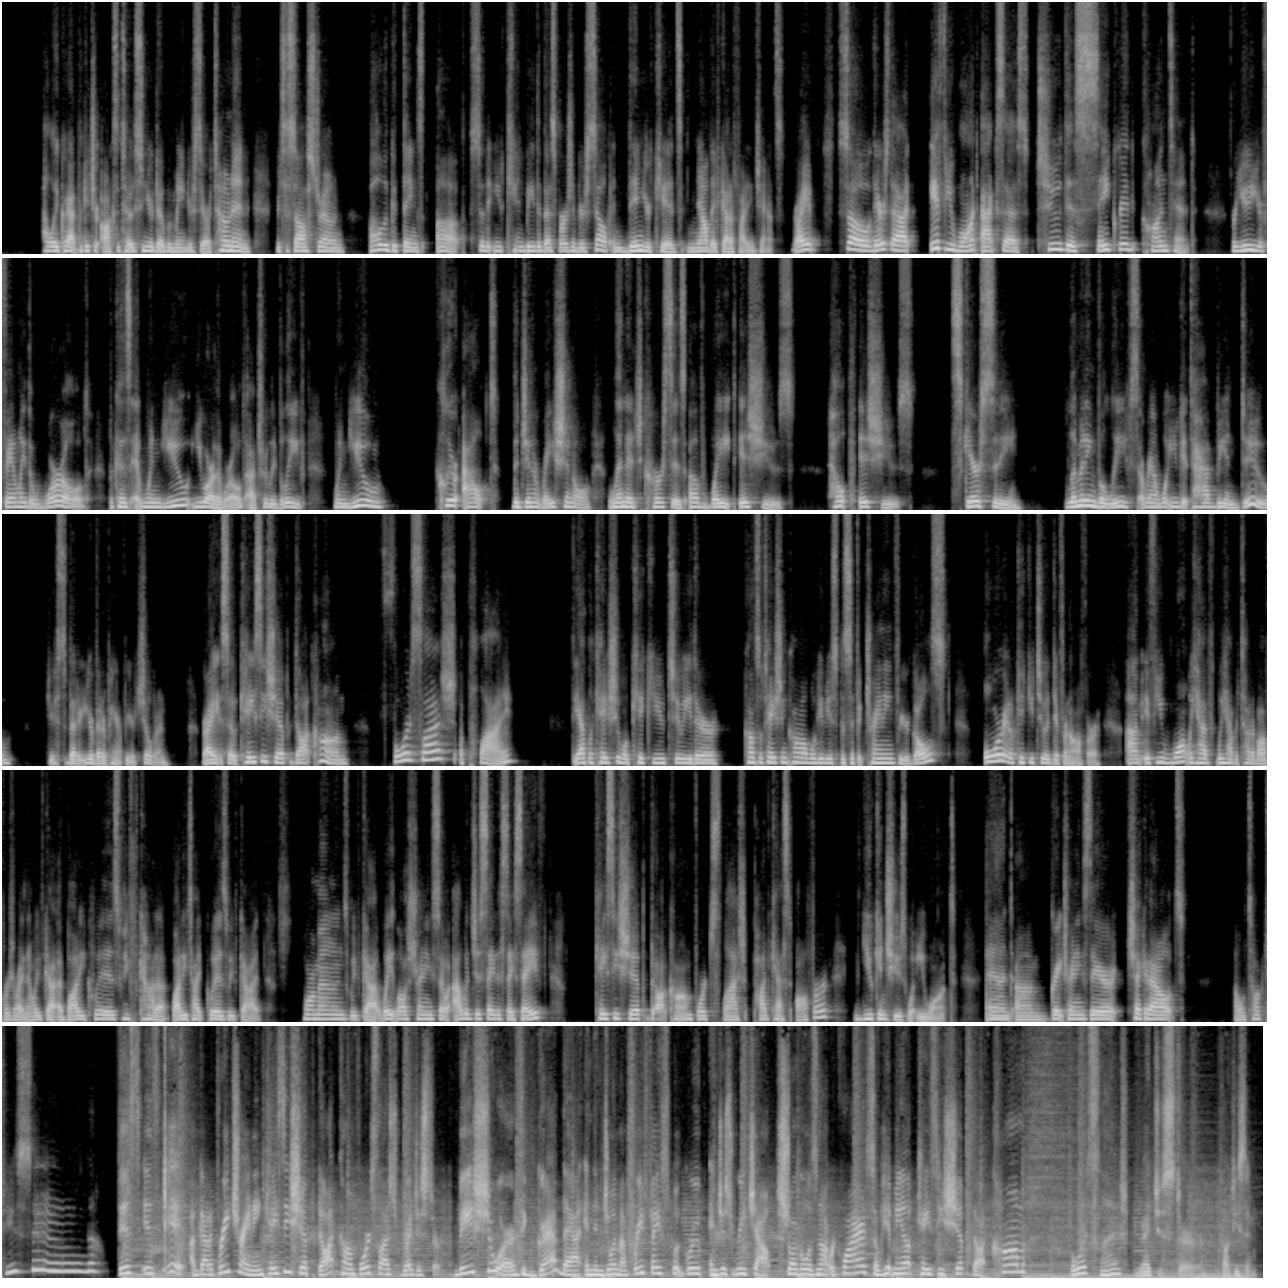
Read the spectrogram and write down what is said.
Holy crap, to get your oxytocin, your dopamine, your serotonin, your testosterone, all the good things up so that you can be the best version of yourself. And then your kids, now they've got a fighting chance, right? So there's that. If you want access to this sacred content for you, your family, the world, because when you you are the world i truly believe when you clear out the generational lineage curses of weight issues health issues scarcity limiting beliefs around what you get to have be and do you're better you're a better parent for your children right so caseyshipp.com forward slash apply the application will kick you to either consultation call we'll give you specific training for your goals or it'll kick you to a different offer. Um, if you want, we have we have a ton of offers right now. We've got a body quiz, we've got a body type quiz, we've got hormones, we've got weight loss training. So I would just say to stay safe, caseyshipp.com forward slash podcast offer. You can choose what you want. And um, great trainings there. Check it out. I will talk to you soon. This is it. I've got a free training, caseyshipp.com forward slash register. Be sure to grab that and then join my free Facebook group and just reach out. Struggle is not required, so hit me up, caseyshipp.com forward slash register. Talk to you soon.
